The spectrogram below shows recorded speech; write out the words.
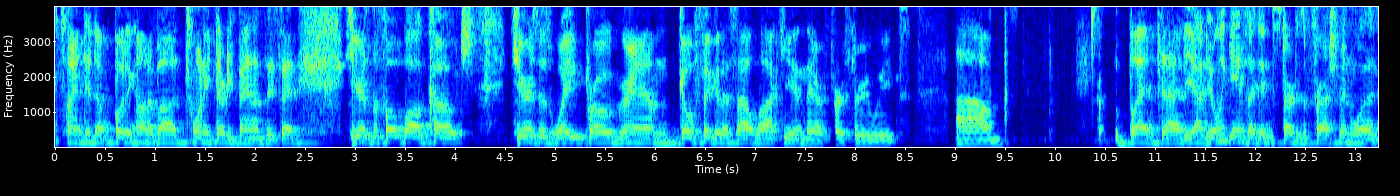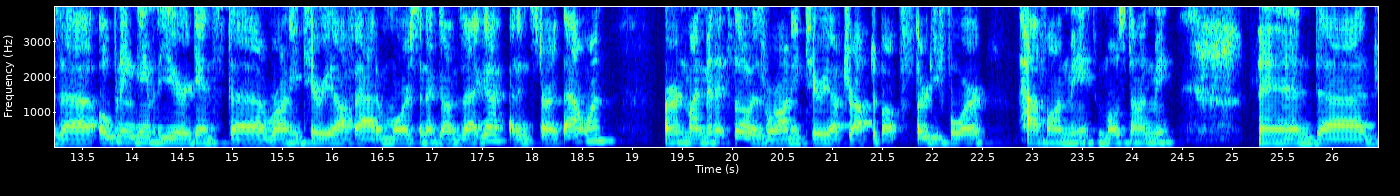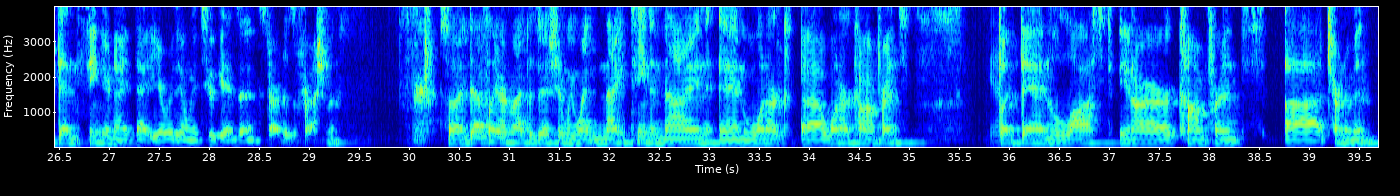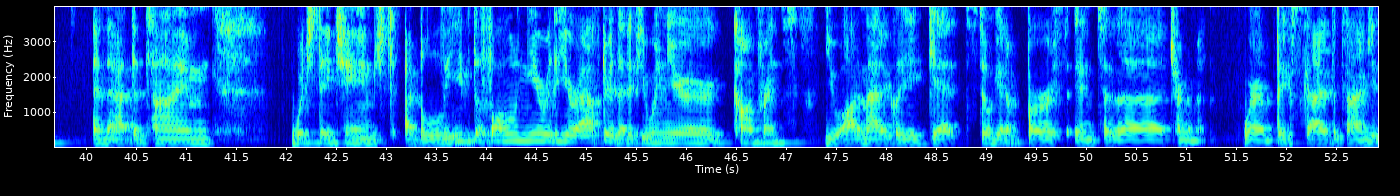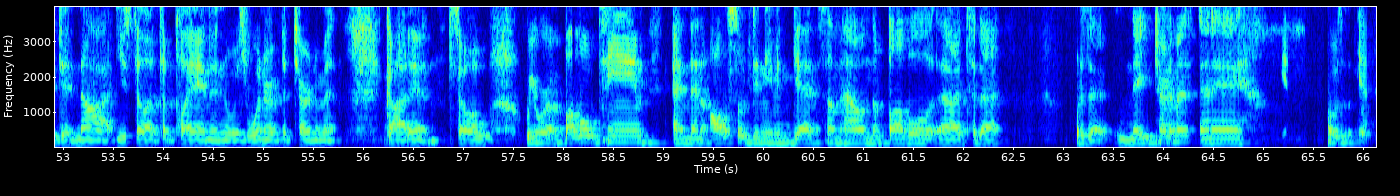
So I ended up putting on about 20, 30 pounds. They said, here's the football coach. Here's his weight program. Go figure this out. Lock you in there for three weeks. Um, but uh, yeah, the only games I didn't start as a freshman was uh, opening game of the year against uh, Ronny Turiaf, Adam Morrison at Gonzaga. I didn't start that one. Earned my minutes though, as Ronny Turiaf dropped about 34, half on me, most on me. And uh, then senior night that year were the only two games I didn't start as a freshman. So I definitely earned my position. We went 19 and nine and won our uh, won our conference, yeah. but then lost in our conference uh, tournament. And at the time, which they changed, I believe, the following year or the year after. That if you win your conference, you automatically get still get a berth into the tournament. Where Big Sky at the time you did not, you still had to play in, and it was winner of the tournament got in. So we were a bubble team, and then also didn't even get somehow in the bubble uh, to the what is it, Nate tournament? NA. What was it? Yeah.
